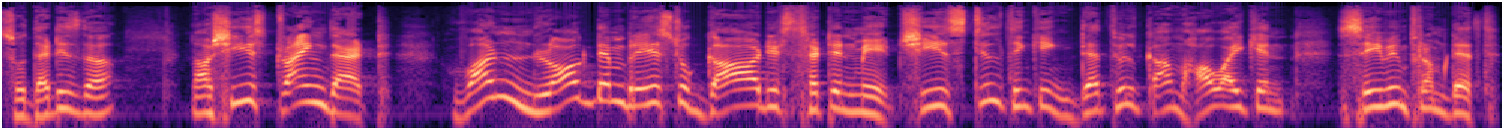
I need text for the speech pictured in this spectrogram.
So that is the. Now she is trying that. One locked embrace to guard its threatened mate. She is still thinking, death will come, how I can save him from death.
